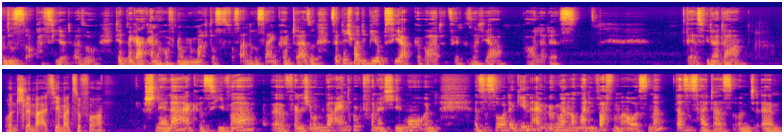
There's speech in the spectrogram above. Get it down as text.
Und das ist auch passiert. Also die hat mir gar keine Hoffnung gemacht, dass es was anderes sein könnte. Also sie hat nicht mal die Biopsie abgewartet. Sie hat gesagt, ja, Paula, der ist, der ist wieder da. Und schlimmer als jemals zuvor. Schneller, aggressiver, äh, völlig unbeeindruckt von der Chemo. Und es ist so, da gehen einem irgendwann auch mal die Waffen aus, ne? Das ist halt das. Und ähm,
